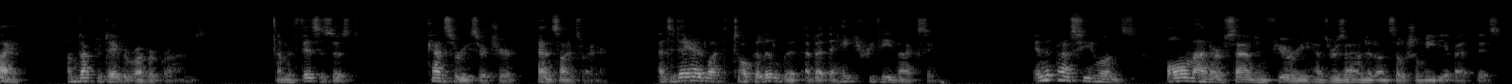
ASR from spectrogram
Hi, I'm Dr. David Robert Grimes. I'm a physicist, cancer researcher, and science writer. And today I'd like to talk a little bit about the HPV vaccine. In the past few months, all manner of sound and fury has resounded on social media about this,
